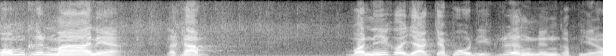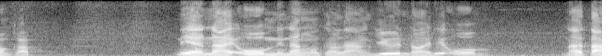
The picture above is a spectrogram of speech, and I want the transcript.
ผมขึ้นมาเนี่ยนะครับ วันนี้ก็อยากจะพูดอีกเรื่องหนึ่งครับพี่น้องครับ เนี่ยนายโอมเนี่ยนั่งข้างล่าง ยืนหน่อยที่โอม หน้าตา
